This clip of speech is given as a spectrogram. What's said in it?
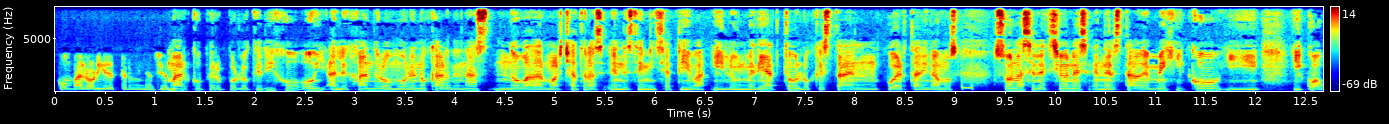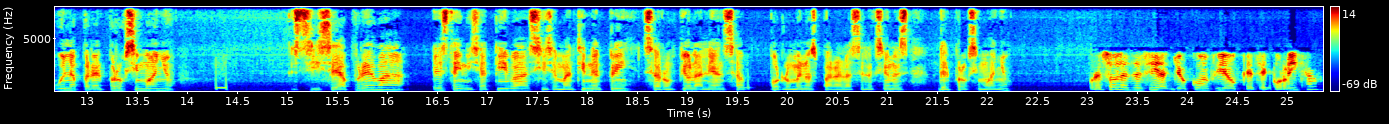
con valor y determinación. Marco, pero por lo que dijo hoy Alejandro Moreno Cárdenas, no va a dar marcha atrás en esta iniciativa y lo inmediato, lo que está en puerta, digamos, son las elecciones en el Estado de México y, y Coahuila para el próximo año. Si se aprueba esta iniciativa, si se mantiene el PRI, se rompió la alianza, por lo menos para las elecciones del próximo año. Por eso les decía, yo confío que se corrija,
